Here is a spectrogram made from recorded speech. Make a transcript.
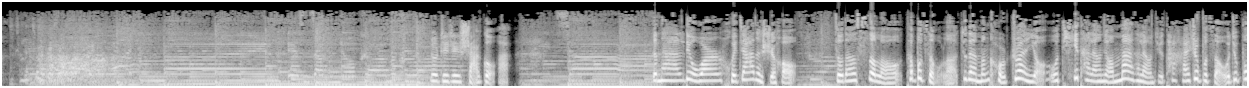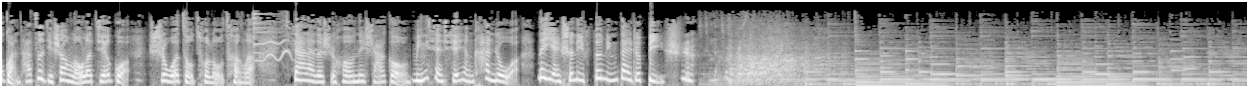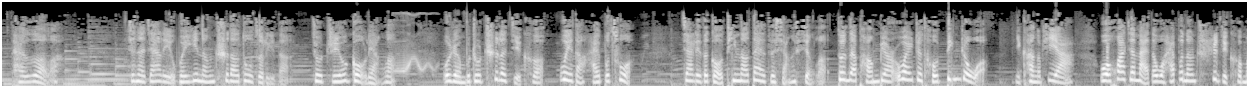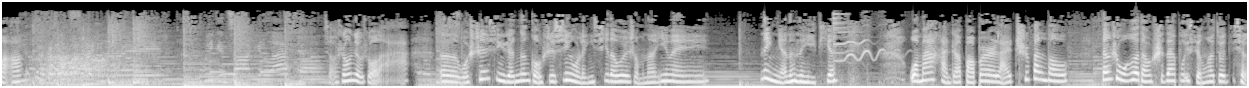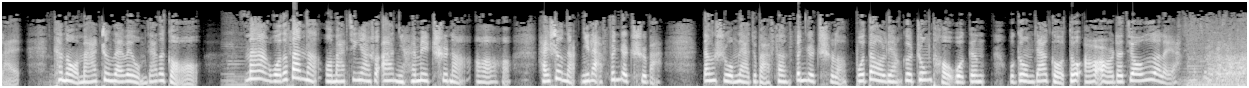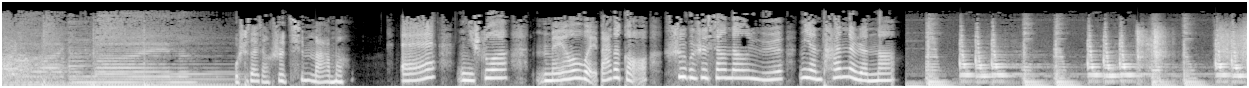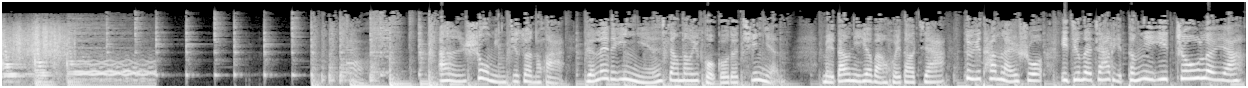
就这只傻狗啊，跟它遛弯儿回家的时候。走到四楼，他不走了，就在门口转悠。我踢他两脚，骂他两句，他还是不走。我就不管他，自己上楼了。结果是我走错楼层了。下来的时候，那傻狗明显斜眼看着我，那眼神里分明带着鄙视。太饿了，现在家里唯一能吃到肚子里的就只有狗粮了。我忍不住吃了几颗，味道还不错。家里的狗听到袋子响醒了，蹲在旁边歪着头盯着我。你看个屁呀！我花钱买的，我还不能吃几颗吗？啊！小生就说了啊，呃，我深信人跟狗是心有灵犀的。为什么呢？因为那年的那一天，我妈喊着宝贝儿来吃饭喽。当时我饿到实在不行了，就起来，看到我妈正在喂我们家的狗。妈，我的饭呢？我妈惊讶说：“啊，你还没吃呢？哦，好，还剩点，你俩分着吃吧。”当时我们俩就把饭分着吃了。不到两个钟头，我跟我跟我们家狗都嗷嗷的叫饿了呀。我是在讲是亲妈吗？哎，你说没有尾巴的狗是不是相当于面瘫的人呢？寿命计算的话，人类的一年相当于狗狗的七年。每当你夜晚回到家，对于他们来说，已经在家里等你一周了呀。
